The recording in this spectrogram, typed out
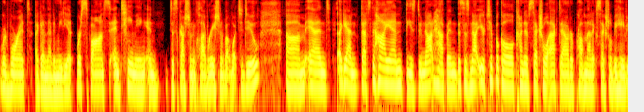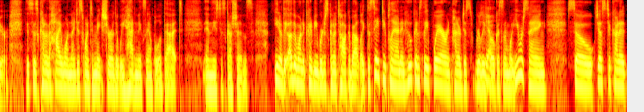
would warrant, again, that immediate response and teaming and discussion and collaboration about what to do. Um, and again, that's the high end. These do not happen. This is not your typical kind of sexual act out or problematic sexual behavior. This is kind of the high one. I just want to make sure that we had an example of that in these discussions. You know, the other one, it could be we're just going to talk about like the safety plan and who can sleep where and kind of just really Yeah. focus on what you were saying. So just to kind of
